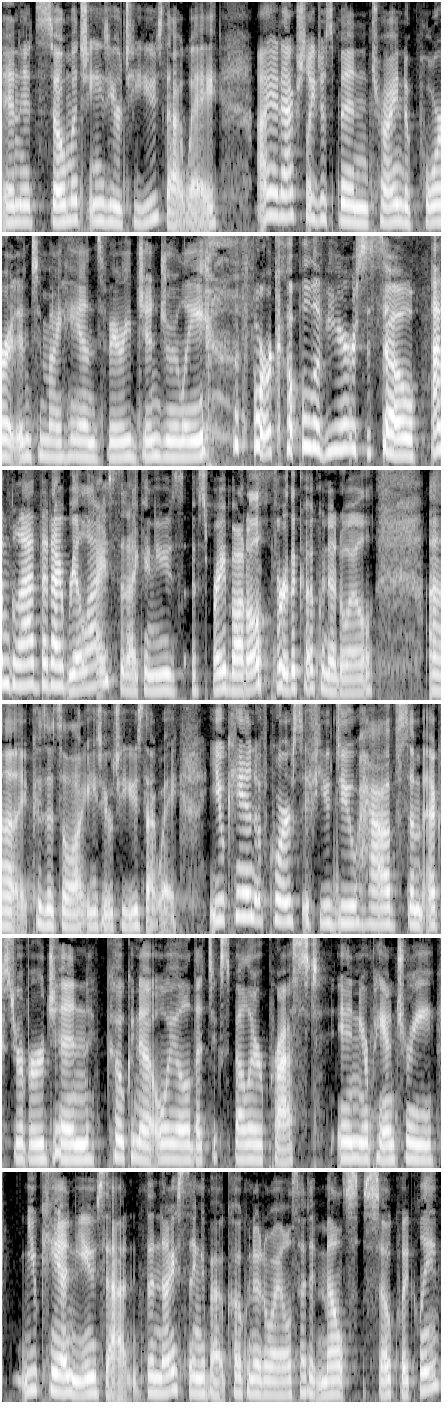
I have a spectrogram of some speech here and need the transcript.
and it's so much easier to use that way. I had actually just been trying to pour it into my hands very gingerly for a couple of years. So I'm glad that I realized that I can use a spray bottle for the coconut oil because uh, it's a lot easier to use that way. You can, of course, if you do have some extra virgin coconut oil that's expeller pressed in your pantry, you can use that. The nice thing about coconut oil is that it melts so quickly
